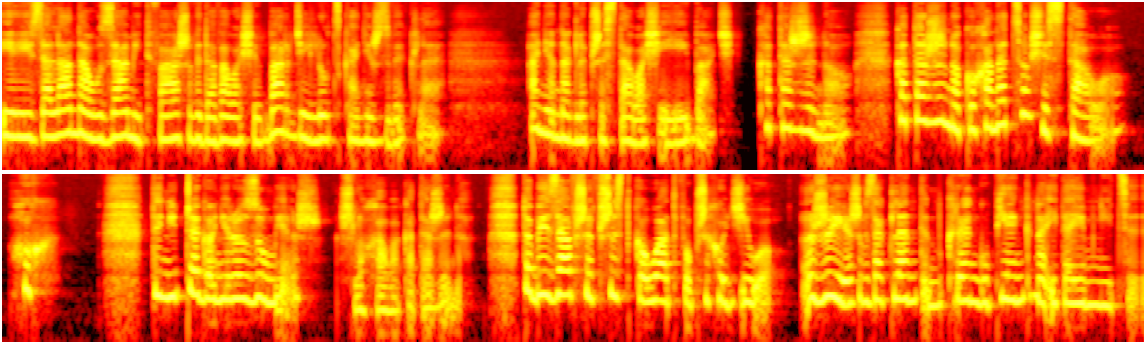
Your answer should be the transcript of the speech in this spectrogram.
Jej zalana łzami twarz wydawała się bardziej ludzka niż zwykle. Ania nagle przestała się jej bać. Katarzyno, Katarzyno, kochana, co się stało? Och, ty niczego nie rozumiesz, szlochała Katarzyna. Tobie zawsze wszystko łatwo przychodziło. Żyjesz w zaklętym kręgu piękna i tajemnicy.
